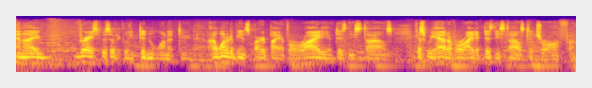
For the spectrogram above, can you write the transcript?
And I very specifically didn't want to do that. I wanted to be inspired by a variety of Disney styles because we had a variety of Disney styles to draw from.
